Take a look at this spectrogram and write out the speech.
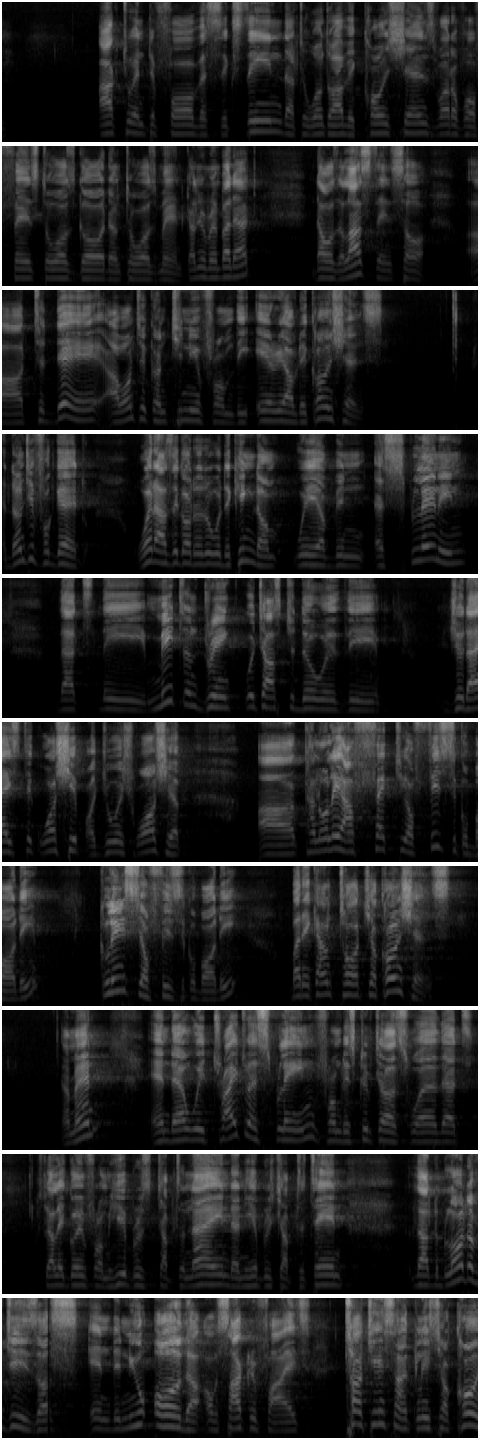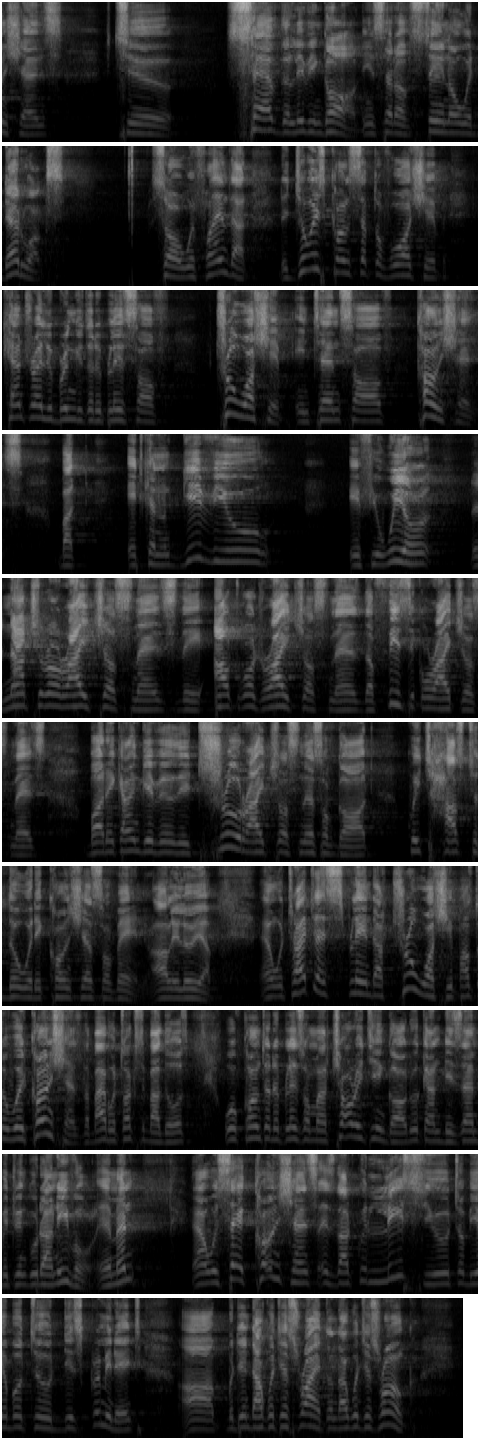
Act 24, verse 16, that we want to have a conscience, vote of offense towards God and towards men. Can you remember that? That was the last thing. So, uh, today, I want to continue from the area of the conscience. And don't you forget, what has it got to do with the kingdom? We have been explaining that the meat and drink, which has to do with the Judaistic worship or Jewish worship, uh, can only affect your physical body, cleanse your physical body, but it can't touch your conscience. Amen? And then we try to explain from the scripture as well that, especially going from Hebrews chapter 9 and Hebrews chapter 10, that the blood of Jesus in the new order of sacrifice touches and cleans your conscience to serve the living God instead of staying on with dead works. So we find that the Jewish concept of worship can't really bring you to the place of true worship in terms of conscience, but it can give you, if you will, the natural righteousness, the outward righteousness, the physical righteousness, but it can give you the true righteousness of God, which has to do with the conscience of man. Hallelujah. And we try to explain that true worship has to do with conscience. The Bible talks about those who have come to the place of maturity in God who can discern between good and evil. Amen. And we say conscience is that which leads you to be able to discriminate uh, between that which is right and that which is wrong.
